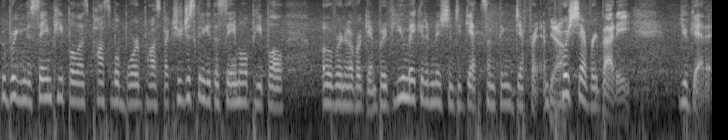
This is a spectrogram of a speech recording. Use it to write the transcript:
who bring the same people as possible board prospects, you're just going to get the same old people over and over again. But if you make it a mission to get something different and Yeah. push everybody, you get it.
